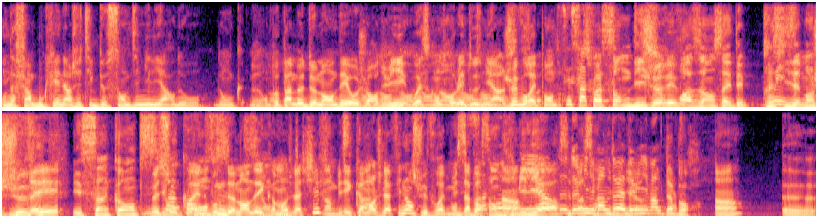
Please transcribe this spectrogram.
On a fait un bouclier énergétique de 110 milliards d'euros. Donc Non, on ne peut pas me demander aujourd'hui où est-ce qu'on trouve les non, 12 non, milliards. Je vais vous c'est répondre. C'est C'est 50 70 Je sur vais- 3 ans, ça a été précisément Je chiffré. vais- Et 50 si Monsieur on Cohen, compte- vous me demandez si comment compte- je la chiffre Non, et c'est comment pas- je la finance. Je vais vous répondre. D'abord, pas 110 un, milliards, de c'est pas 2022 à 110 milliards. 2024. D'abord, un, euh,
